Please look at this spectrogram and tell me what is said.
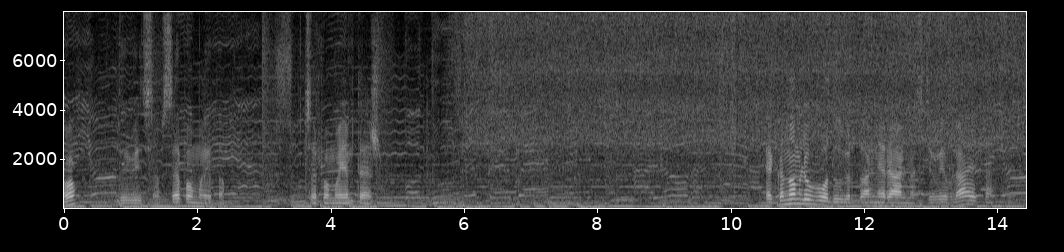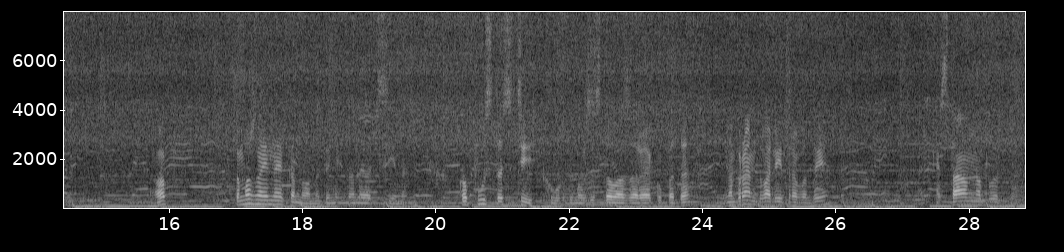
О, дивіться, все помито. Це помиємо теж. Економлю воду у віртуальній реальності, виявляєте? Оп. То можна і не економити, ніхто не оцінить. Капуста стій. Хух, думав, зі стола зараз як упаде. Набираємо 2 літра води і ставимо на плиту.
